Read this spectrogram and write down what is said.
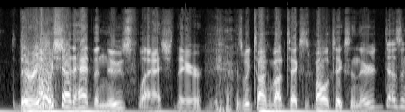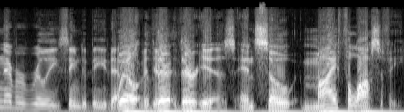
there is. I wish I'd had the news flash there because we talk about Texas politics, and there doesn't ever really seem to be that. Well, there there is, and so my philosophy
